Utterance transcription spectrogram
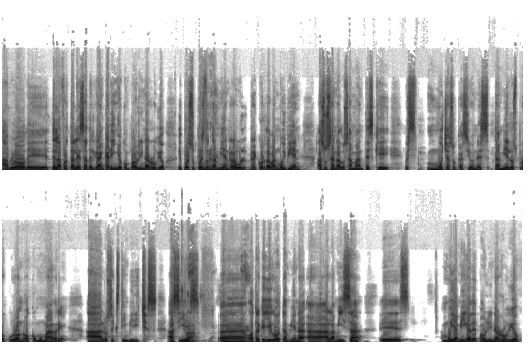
Habló de, de, la fortaleza del gran cariño con Paulina Rubio y por supuesto también Raúl recordaban muy bien a sus sanados amantes que pues muchas ocasiones también los procuró, ¿no? Como madre a los extimbiriches. Así es. Uh, otra que llegó también a, a, a, la misa es muy amiga de Paulina Rubio.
